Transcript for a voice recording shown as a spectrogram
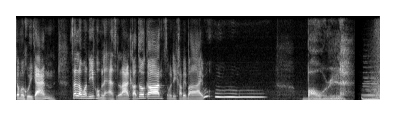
ก็มาคุยกันสำหรับวันนี้ผมและแอสลาดขอตัวก่อนสวัสดีครับบ๊ายบาย วู้ฮู้บอล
